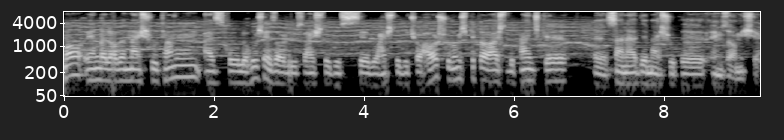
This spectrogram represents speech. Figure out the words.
ما انقلاب مشروطمون از حول 1283 و 84 شروع میشه که تا 85 که سند مشروطه امضا میشه.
